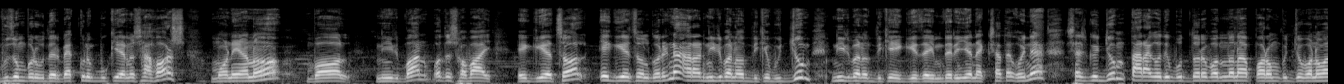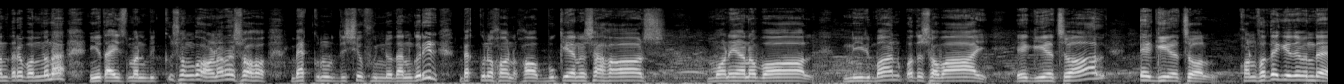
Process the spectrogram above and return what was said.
বুজম্বর বুদের ব্যাগ কোনো বুকি আনো সাহস, মনে আনো, বল, নির্বাণ পথে সবাই এগিয়ে চল এগিয়ে চল করি না, আর নির্বাণের দিকে বুঝুম, নির্বাণের দিকে এগিয়ে যাই ইমদের ইয়ান একসাথে হই না, শেষ করজুম তারাগতি বুদ্ধরে বন্দনা, পরম পূজ্য বনবান্তরে বন্দনা ইয়ত আয়ুষ্মান ভিক্ষু সংঘ অনারা সহ ব্যাকুন উদ্দেশ্যে পুণ্যদান করির ব্যাকুন হন, হ, বুকে আনো সাহস, মনে আনো বল, নির্বাণ পথে সবাই এগিয়ে চল এগিয়ে চল। কোন পথে এগিয়ে যাবেন দে।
